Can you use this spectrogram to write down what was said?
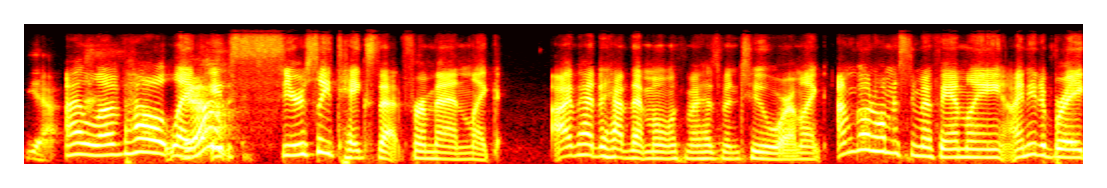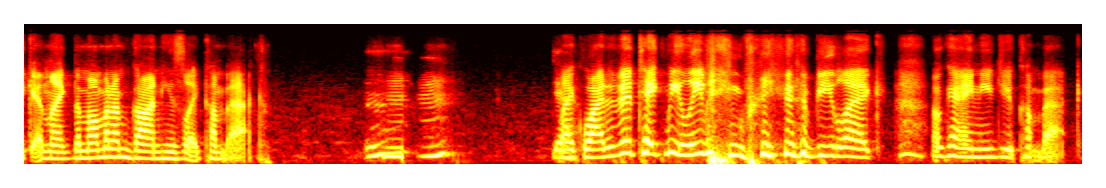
Yeah. I love how like yeah. it seriously takes that for men. Like I've had to have that moment with my husband too, where I'm like, I'm going home to see my family. I need a break. And like the moment I'm gone, he's like, come back. Mm-hmm. Yeah. Like, why did it take me leaving for you to be like, okay, I need you, come back?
